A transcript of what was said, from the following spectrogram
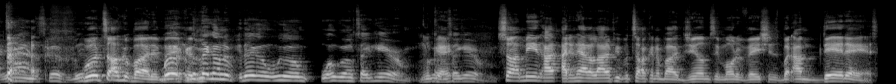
we don't discuss business. We'll talk about it, man. But, but they're gonna, they're gonna, we're gonna, we're gonna take care of them. We're Okay. gonna take care of them. So I mean, I, I didn't have a lot of people talking about gyms and motivations, but I'm dead ass.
